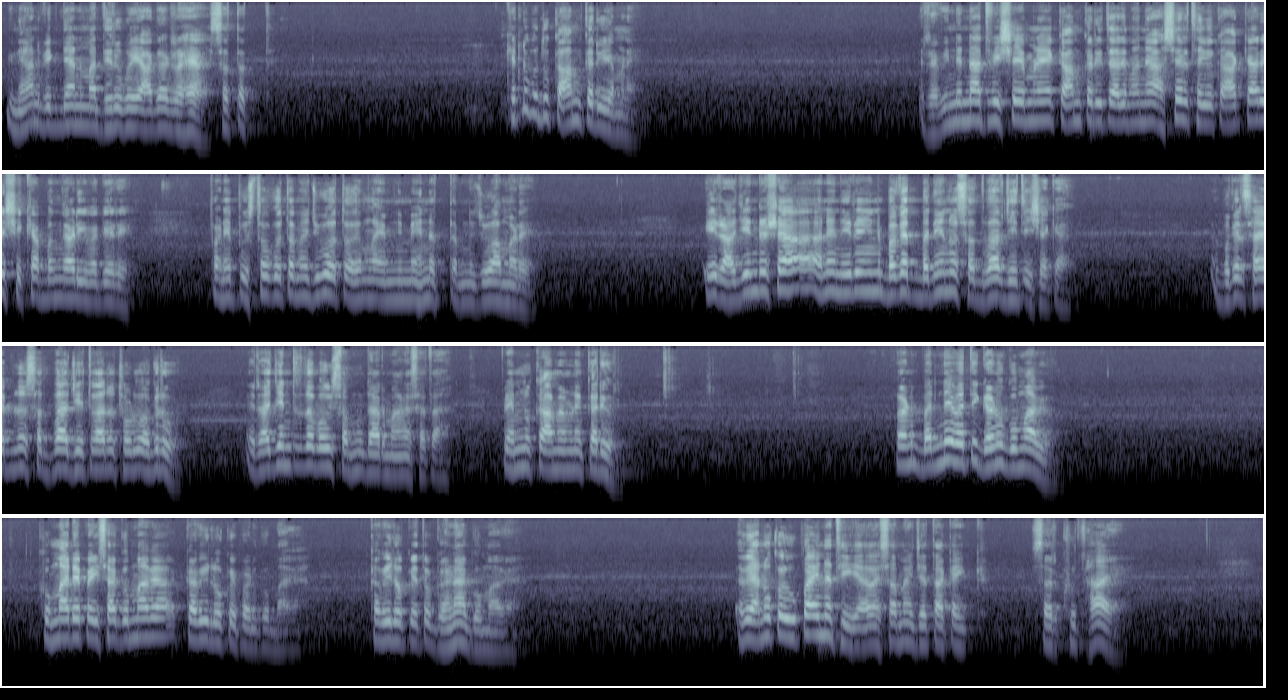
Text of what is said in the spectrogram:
જ્ઞાન વિજ્ઞાનમાં ધીરુભાઈ આગળ રહ્યા સતત. કેટલું બધું કામ કર્યું એમણે? રવિન્દ્રનાથ વિશે એમણે કામ કર્યું ત્યારે મને આશ્ચર્ય થયું કે આ ક્યારે શીખ્યા બંગાળી વગેરે? પણ એ પુસ્તકો તમે જુઓ તો એમાં એમની મહેનત તમને જોવા મળે. એ રાજેન્દ્ર શાહ અને નિરંજન ભગત બંનેનો સદભાવ જીતી શક્યા. ભગત સાહેબનો સદભાવ જીતવાનું થોડું અઘરું. રાજેન્દ્ર તો બહુ સમુદાર માણસ હતા. પણ એમનું કામ એમણે કર્યું. પણ બંને વતી ઘણું ગુમાવ્યું. કુમારે પૈસા ગુમાવ્યા, કવિ લોકોએ પણ ગુમાવ્યા. કવિ લોકોએ તો ઘણા ગુમાવ્યા. હવે આનો કોઈ ઉપાય નથી હવે સમય જતાં કંઈક સરખું થાય.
